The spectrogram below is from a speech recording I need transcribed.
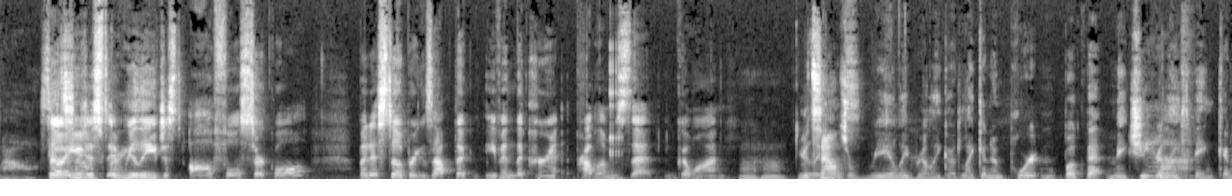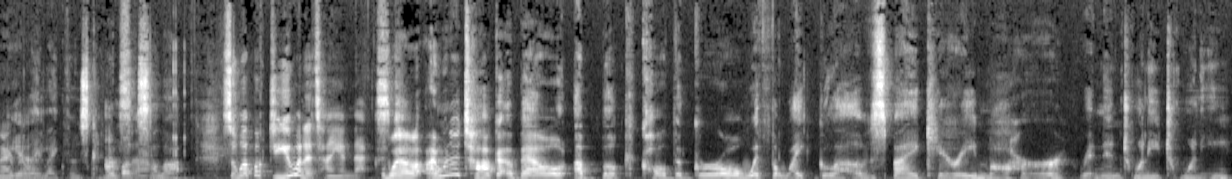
wow so it you just great. it really just all full circle but it still brings up the even the current problems that go on. Mm-hmm. it sounds does. really, really good. Like an important book that makes you really think. And I Yeah. really like those kind of books a lot. So, what book do you want to tie in next? Well, I want to talk about a book called The Girl with the White Gloves by Kerri Maher, written in 2020.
